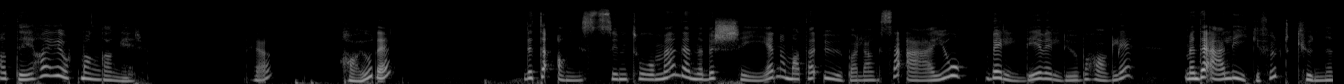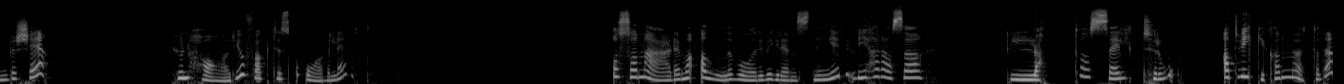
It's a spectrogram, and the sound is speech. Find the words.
ja, det har jeg gjort mange ganger. Ja, har jo det. Dette angstsymptomet, denne beskjeden om at det er ubalanse, er jo veldig, veldig ubehagelig. Men det er like fullt kun en beskjed. Hun har jo faktisk overlevd. Og sånn er det med alle våre begrensninger. Vi har altså latt oss selv tro at vi ikke kan møte det.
